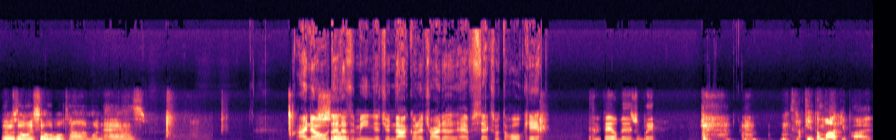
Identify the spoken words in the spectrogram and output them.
there's only so little time one has. I know that doesn't mean that you're not going to try to have sex with the whole camp. And failed miserably. It'll keep him occupied.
